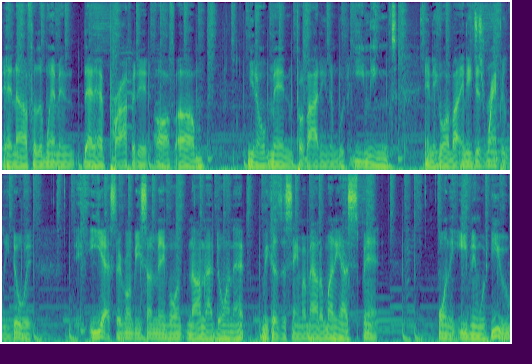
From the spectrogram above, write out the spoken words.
And uh, for the women that have profited off, um, you know, men providing them with evenings, and they go about and they just rampantly do it. Yes, there are going to be some men going, "No, I'm not doing that," because the same amount of money I spent on the evening with you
